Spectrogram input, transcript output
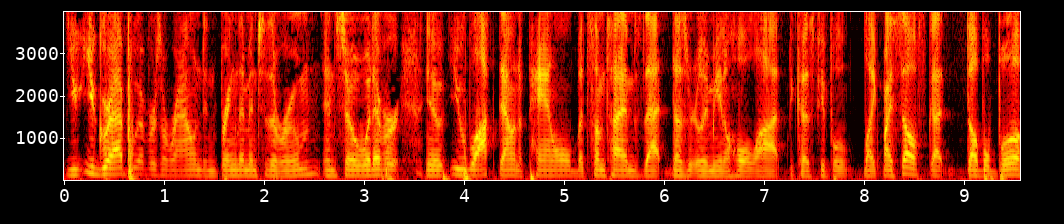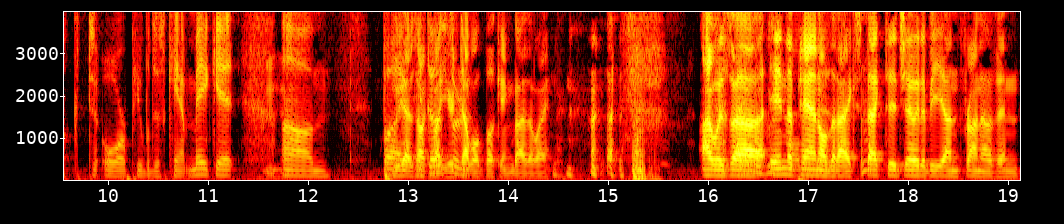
you, you grab whoever's around and bring them into the room, and so whatever you know, you lock down a panel, but sometimes that doesn't really mean a whole lot because people like myself got double booked or people just can't make it. Mm-hmm. Um, but we got to talk about your double of, booking, by the way. I was uh, in the panel that I expected Joe to be in front of, and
